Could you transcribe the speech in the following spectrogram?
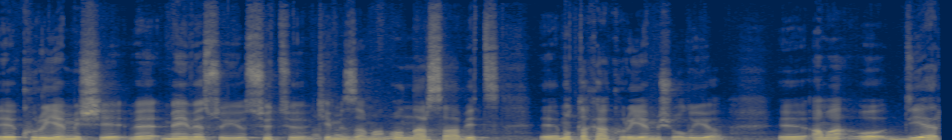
e, kuru yemişi ve meyve suyu, sütü kimi zaman onlar sabit e, mutlaka kuru yemiş oluyor. Ama o diğer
